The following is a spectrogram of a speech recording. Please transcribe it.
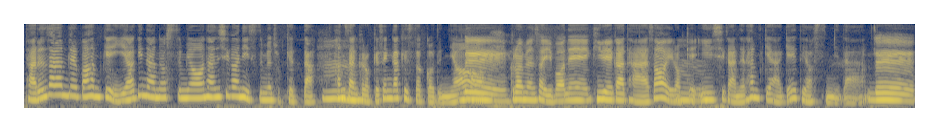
다른 사람들과 함께 이야기 나눴으면 한 시간이 있으면 좋겠다. 음. 항상 그렇게 생각했었거든요. 네. 그러면서 이번에 기회가 닿아서 이렇게 음. 이 시간을 함께 하게 되었습니다. 네,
